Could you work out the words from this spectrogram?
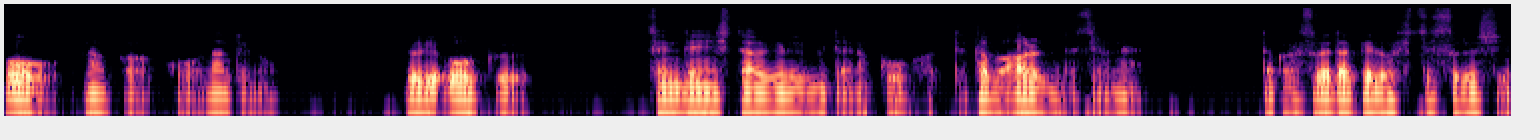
を、なんかこう、なんていうの？より多く宣伝してあげるみたいな効果って多分あるんですよね。だからそれだけ露出するし、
